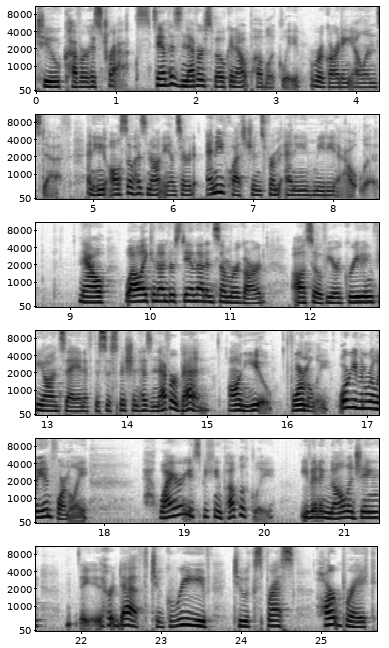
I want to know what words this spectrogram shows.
to cover his tracks? Sam has never spoken out publicly regarding Ellen's death, and he also has not answered any questions from any media outlet. Now, while I can understand that in some regard, also if you're a grieving fiance and if the suspicion has never been on you, formally, or even really informally, why aren't you speaking publicly? Even acknowledging her death, to grieve, to express heartbreak.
